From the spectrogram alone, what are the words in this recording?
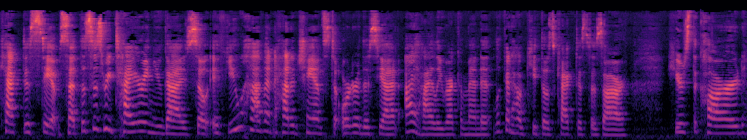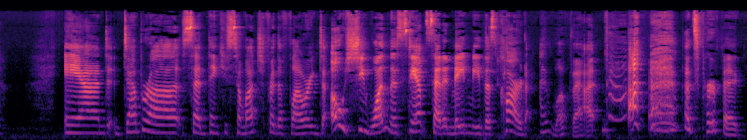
cactus stamp set. This is retiring, you guys. So if you haven't had a chance to order this yet, I highly recommend it. Look at how cute those cactuses are. Here's the card. And Deborah said, thank you so much for the flowering. oh, she won this stamp set and made me this card. I love that. That's perfect.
